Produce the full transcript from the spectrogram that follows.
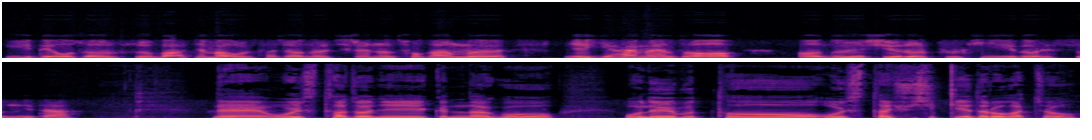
이대호 선수 마지막 올스타전을 치르는 소감을 얘기하면서 어, 눈시울을 붉히기도 했습니다. 네, 올스타전이 끝나고 오늘부터 올스타 휴식기에 들어갔죠?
